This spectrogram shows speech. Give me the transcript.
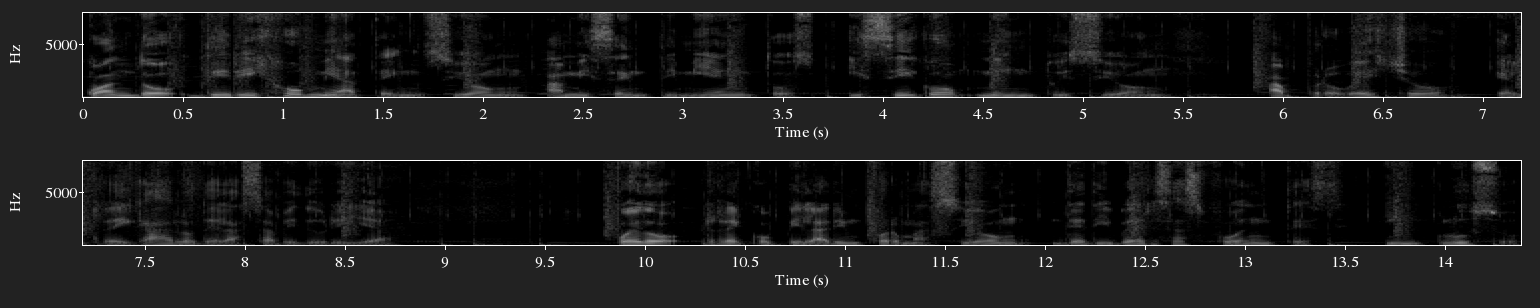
Cuando dirijo mi atención a mis sentimientos y sigo mi intuición, aprovecho el regalo de la sabiduría. Puedo recopilar información de diversas fuentes, incluso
